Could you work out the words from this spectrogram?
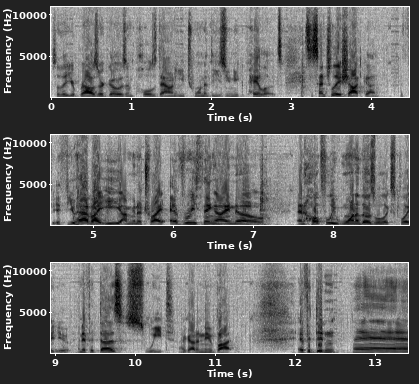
so that your browser goes and pulls down each one of these unique payloads. It's essentially a shotgun. If, if you have IE, I'm going to try everything I know, and hopefully one of those will exploit you. And if it does, sweet, I got a new bot. If it didn't, eh,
